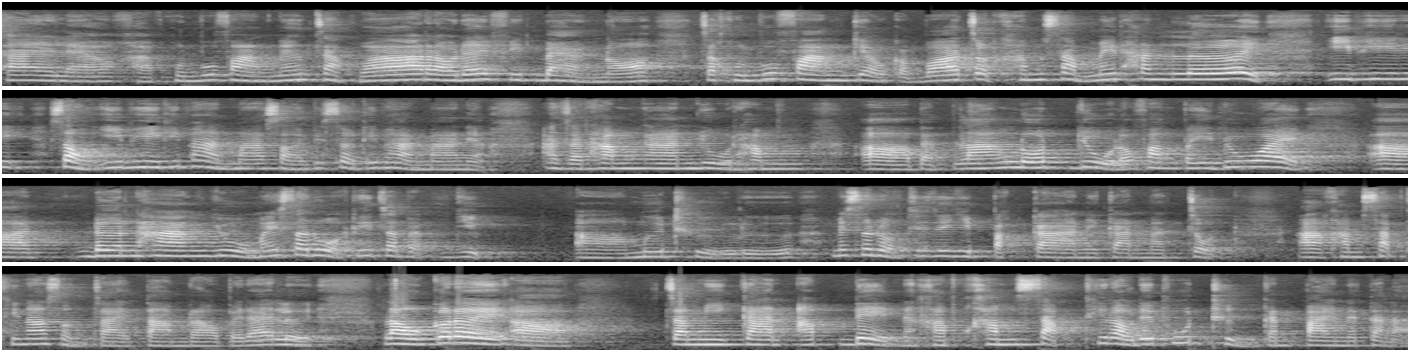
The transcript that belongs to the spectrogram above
ใช่แล้วครับคุณผู้ฟังเนื่องจากว่าเราได้ฟีดแบ็กเนาะจากคุณผู้ฟังเกี่ยวกับว่าจดคำศัพท์ไม่ทันเลย EP 2 EP ที่ผ่านมา2 e p i s o d ที่ผ่านมาเนี่ยอาจจะทำงานอยู่ทำแบบล้างรถอยู่แล้วฟังไปด้วยเดินทางอยู่ไม่สะดวกที่จะแบบหยิบมือถือหรือไม่สะดวกที่จะหยิบปากกาในการมาจดาคำศัพท์ที่น่าสนใจตามเราไปได้เลย เราก็เลยจะมีการอัปเดตนะครับคำศัพท์ที่เราได้พูดถึงกันไปในแต่ละ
